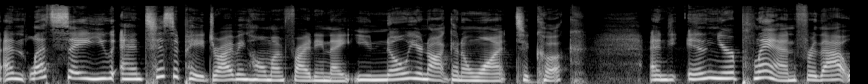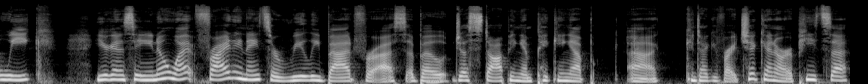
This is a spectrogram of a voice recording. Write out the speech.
and let's say you anticipate driving home on Friday night, you know you're not going to want to cook, and in your plan for that week you're going to say, you know what? Friday nights are really bad for us about just stopping and picking up uh, Kentucky Fried Chicken or a pizza.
